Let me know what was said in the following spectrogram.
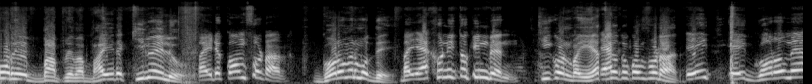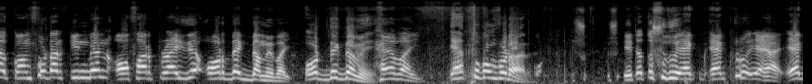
ওরে বাপ রে বাপ ভাই এটা কিলো এলো? ভাই এটা কমফোর্টার। গরমের মধ্যে? ভাই এখনই তো কিনবেন। কি কোন ভাই এত তো কমফোর্টার? এই এই গরমে কমফোর্টার কিনবেন অফার প্রাইজে অর্ধেক দামে ভাই। অর্ধেক দামে? হ্যাঁ ভাই। এত কমফোর্টার? এটা তো শুধু এক এক এক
